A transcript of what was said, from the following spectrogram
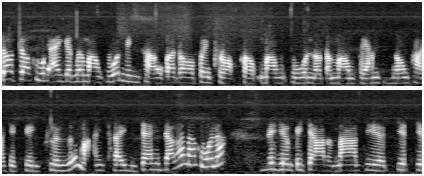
ចូលចូលក្មួយឯងគិតមើលម៉ោង4មីងខោក៏ដល់ពេលធ្លាប់ខោកម៉ោង4ដល់តែម៉ោង5ចំណងផៅជាគេងភ្លឺមកអញថៃអញ្ចេះអញ្ចឹងណាក្មួយណានេះយើងពិចារណាជាជាតិជា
